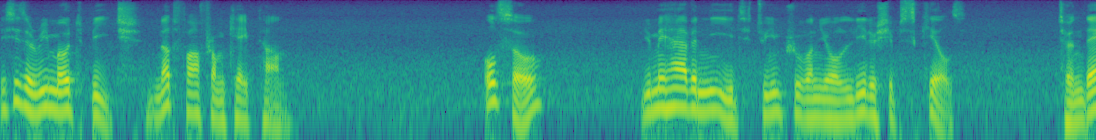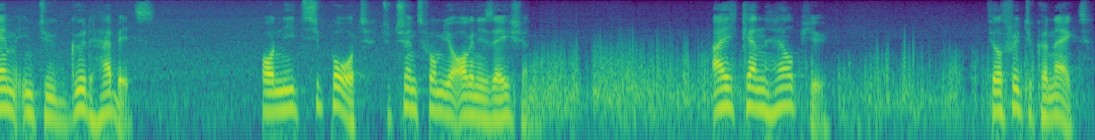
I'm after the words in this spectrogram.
This is a remote beach not far from Cape Town. Also, you may have a need to improve on your leadership skills, turn them into good habits, or need support to transform your organization. I can help you feel free to connect.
